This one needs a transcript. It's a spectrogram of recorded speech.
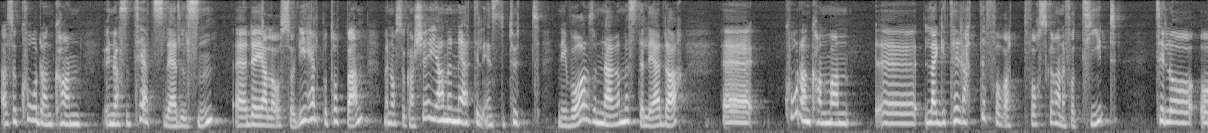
Altså Hvordan kan universitetsledelsen, det gjelder også de helt på toppen, men også kanskje gjerne ned til instituttnivå, altså nærmeste leder, hvordan kan man legge til rette for at forskerne får tid til å, å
